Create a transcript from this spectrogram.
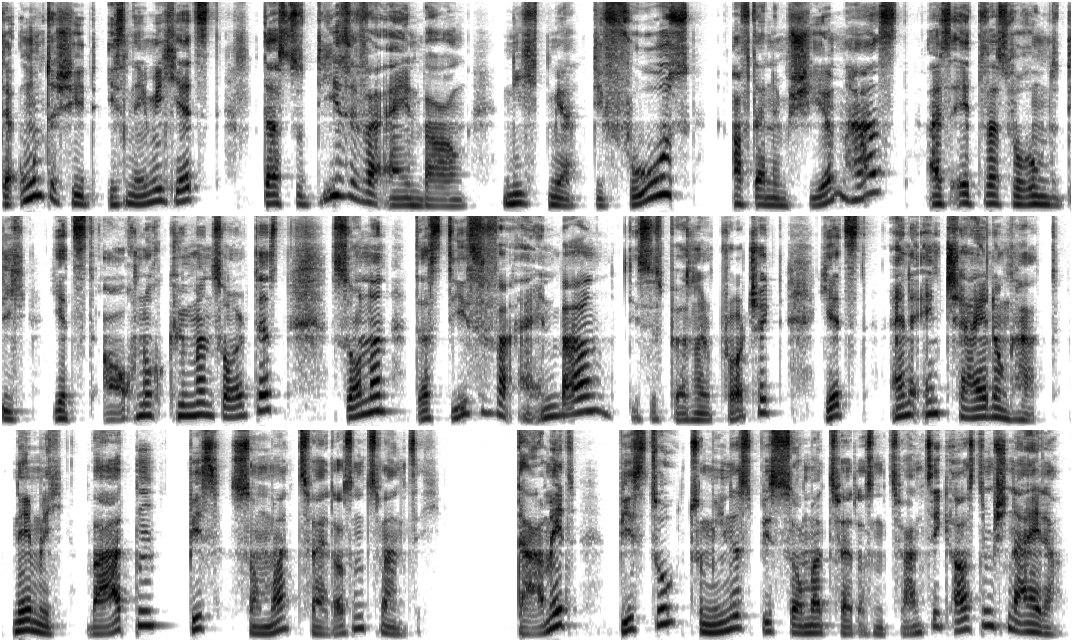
Der Unterschied ist nämlich jetzt, dass du diese Vereinbarung nicht mehr diffus auf deinem Schirm hast, als etwas, worum du dich jetzt auch noch kümmern solltest, sondern dass diese Vereinbarung, dieses Personal Project, jetzt eine Entscheidung hat, nämlich warten bis Sommer 2020. Damit bist du zumindest bis Sommer 2020 aus dem Schneider.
